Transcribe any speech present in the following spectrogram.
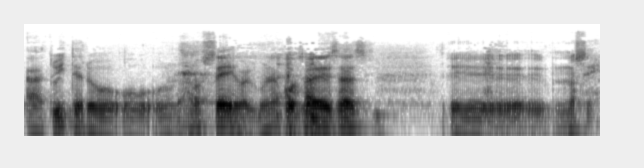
a, Twitter o, no sé, o alguna cosa de esas? no sé.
